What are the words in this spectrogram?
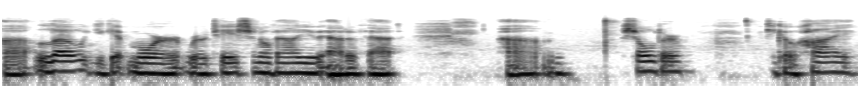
Uh, low, you get more rotational value out of that um, shoulder. If you go high,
